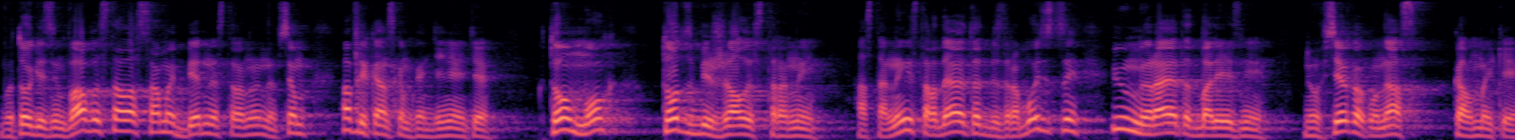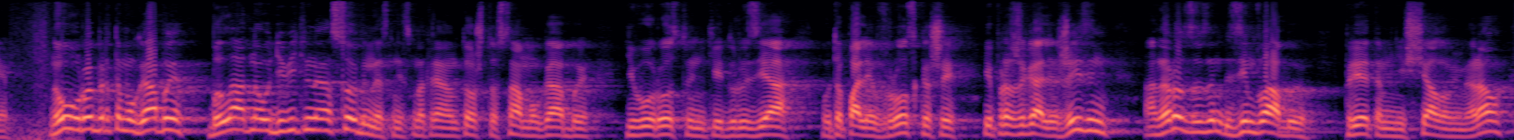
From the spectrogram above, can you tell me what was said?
В итоге Зимбабве стала самой бедной страной на всем африканском континенте. Кто мог, тот сбежал из страны. Остальные страдают от безработицы и умирают от болезней. Но все как у нас Калмыкии. Но у Роберта Мугабы была одна удивительная особенность, несмотря на то, что сам Мугабы, его родственники и друзья утопали в роскоши и прожигали жизнь, а народ Зимбабве при этом нищал и умирал,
